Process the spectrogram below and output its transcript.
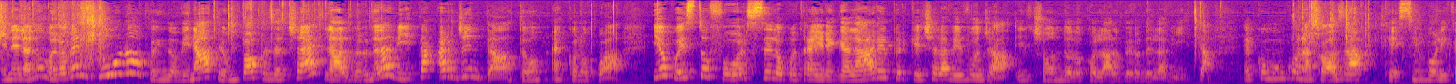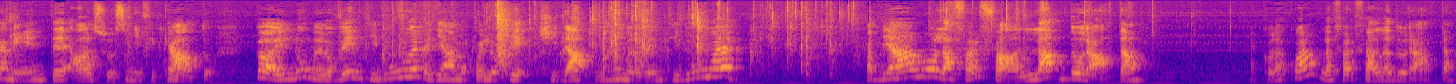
E nella numero 21 indovinate un po' cosa c'è? L'albero della vita argentato. Eccolo qua. Io questo forse lo potrei regalare perché ce l'avevo già il ciondolo con l'albero della vita è comunque una cosa che simbolicamente ha il suo significato. Poi il numero 22 vediamo quello che ci dà il numero 22 abbiamo la farfalla dorata. Eccola qua la farfalla dorata.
